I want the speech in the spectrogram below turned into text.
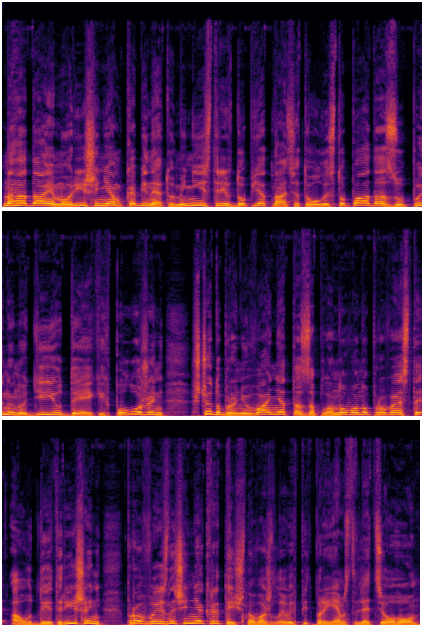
Нагадаємо, рішенням Кабінету міністрів до 15 листопада зупинено дію деяких положень щодо бронювання та заплановано провести аудит рішень про визначення критично важливих підприємств для цього.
